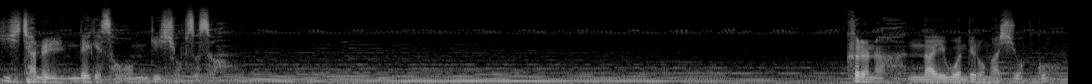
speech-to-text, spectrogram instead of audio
이 잔을 내게서 옮기시옵소서. 그러나 나의 원대로 마시옵고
